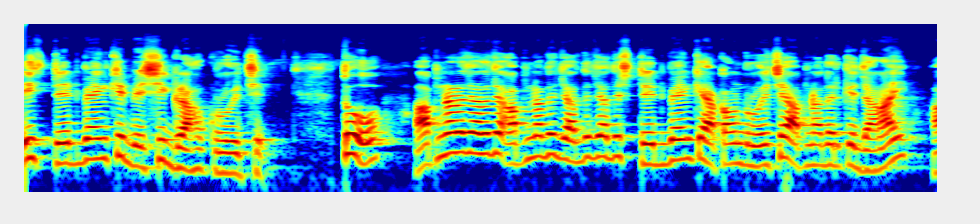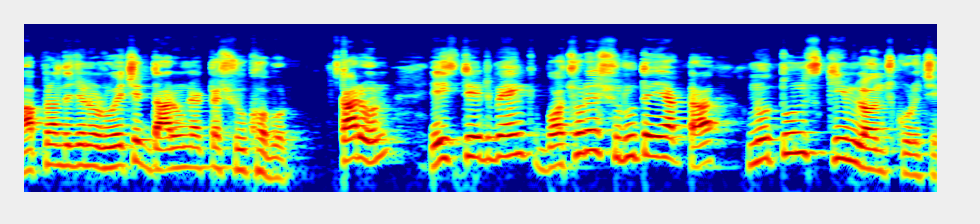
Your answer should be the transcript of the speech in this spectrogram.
এই স্টেট ব্যাংকে বেশি গ্রাহক রয়েছে। তো আপনারা যারা আপনাদের যাদের যাদের স্টেট ব্যাংকে অ্যাকাউন্ট রয়েছে, আপনাদেরকে জানাই, আপনাদের জন্য রয়েছে দারুণ একটা সুখবর। কারণ এই স্টেট ব্যাংক বছরের শুরুতেই একটা নতুন স্কিম লঞ্চ করেছে।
